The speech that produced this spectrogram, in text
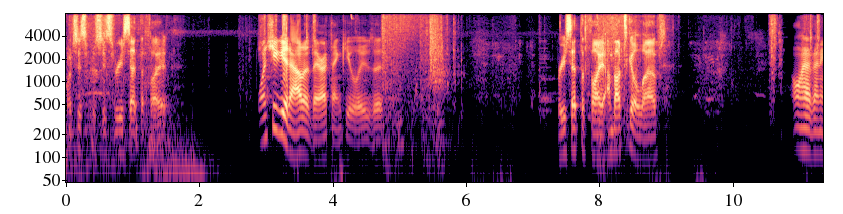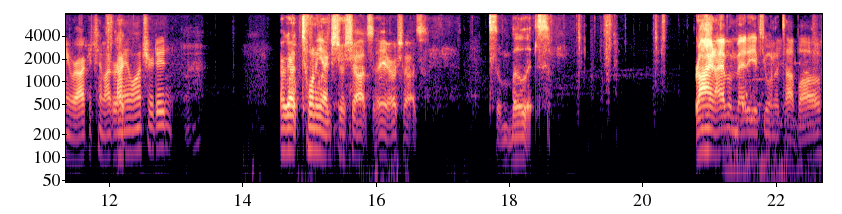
Let's just let's just reset the fight. Once you get out of there, I think you lose it. Reset the fight. I'm about to go left. I don't have any rockets in my grenade launcher, dude. I got 20 extra shots, AR shots. Some bullets. Ryan, I have a medi if you want to top off.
